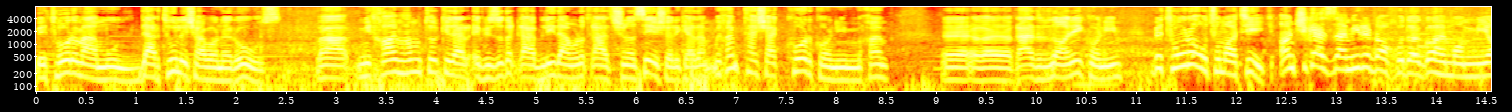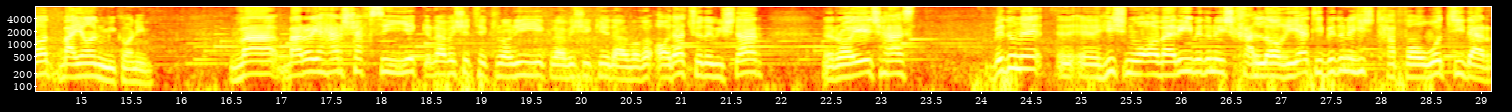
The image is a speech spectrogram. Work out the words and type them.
به طور معمول در طول شبانه روز و می‌خوایم همونطور که در اپیزود قبلی در مورد قدرشناسی اشاره کردم می‌خوایم تشکر کنیم می‌خوایم قدردانی کنیم به طور اتوماتیک آنچه که از زمیر ناخودآگاه ما میاد بیان می‌کنیم و برای هر شخصی یک روش تکراری یک روشی که در واقع عادت شده بیشتر رایج هست بدون هیچ نوآوری بدون هیچ خلاقیتی بدون هیچ تفاوتی در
